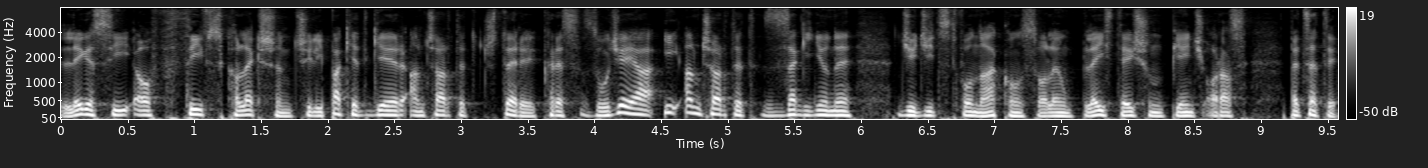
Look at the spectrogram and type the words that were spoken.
Legacy of Thieves Collection, czyli pakiet gier Uncharted 4 Kres Złodzieja i Uncharted Zaginione Dziedzictwo na konsolę PlayStation 5 oraz PC-ty.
